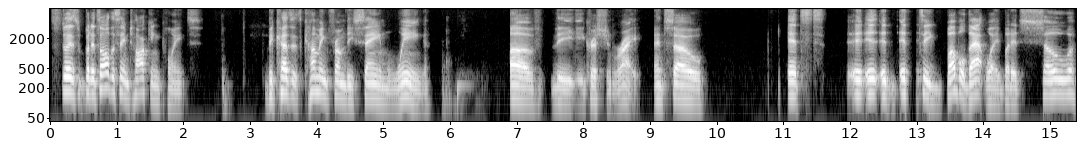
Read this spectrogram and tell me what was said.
So it's, but it's all the same talking points because it's coming from the same wing of the christian right. And so it's it, it, it it's a bubble that way, but it's so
